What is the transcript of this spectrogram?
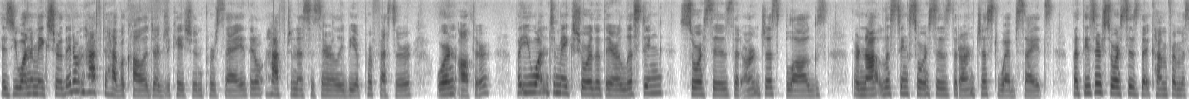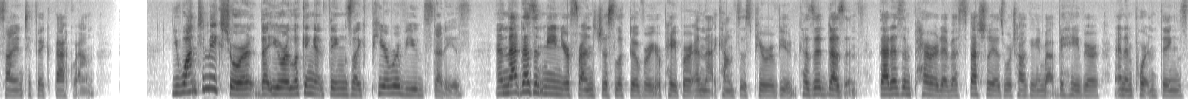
is you want to make sure they don't have to have a college education per se, they don't have to necessarily be a professor or an author, but you want to make sure that they are listing sources that aren't just blogs, they're not listing sources that aren't just websites, but these are sources that come from a scientific background. You want to make sure that you are looking at things like peer-reviewed studies. And that doesn't mean your friends just looked over your paper and that counts as peer-reviewed, because it doesn't. That is imperative, especially as we're talking about behavior and important things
